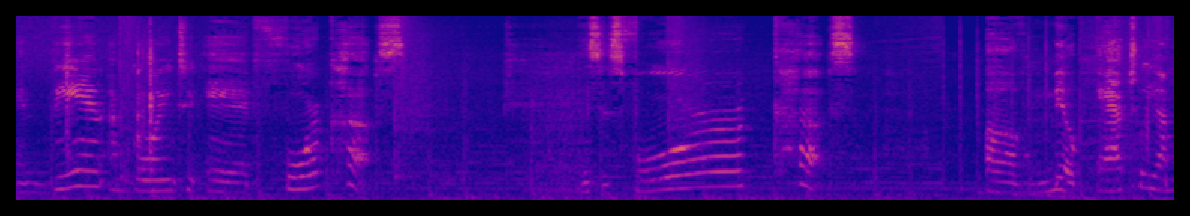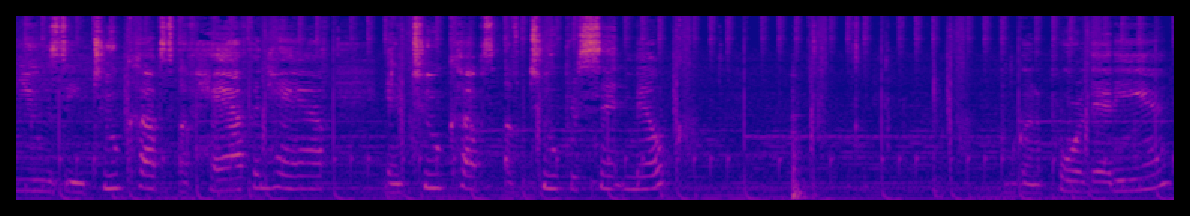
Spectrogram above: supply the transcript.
And then I'm going to add four cups. This is four cups of milk. Actually, I'm using two cups of half and half and two cups of 2% milk. I'm to pour that in.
